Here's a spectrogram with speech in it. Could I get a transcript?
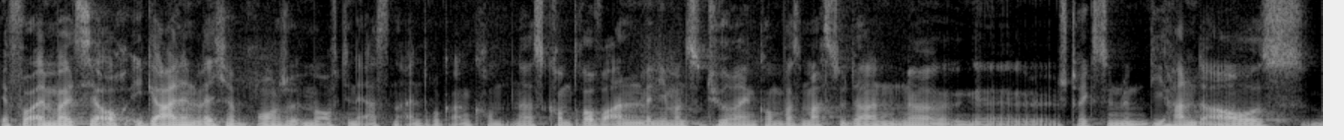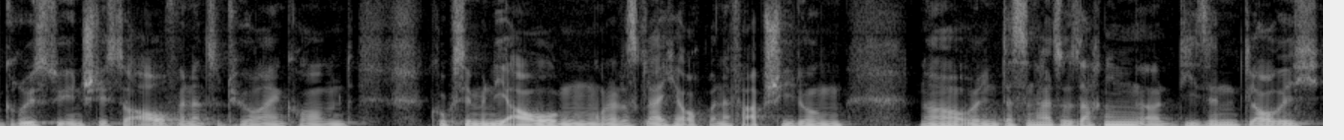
Ja, vor allem, weil es ja auch, egal in welcher Branche, immer auf den ersten Eindruck ankommt. Ne? Es kommt drauf an, wenn jemand zur Tür reinkommt, was machst du dann? Ne? Äh, streckst du ihm die Hand aus, begrüßt du ihn, stehst du auf, wenn er zur Tür reinkommt, guckst ihm in die Augen oder das gleiche auch bei einer Verabschiedung. Ne? Und das sind halt so Sachen, äh, die sind, glaube ich,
